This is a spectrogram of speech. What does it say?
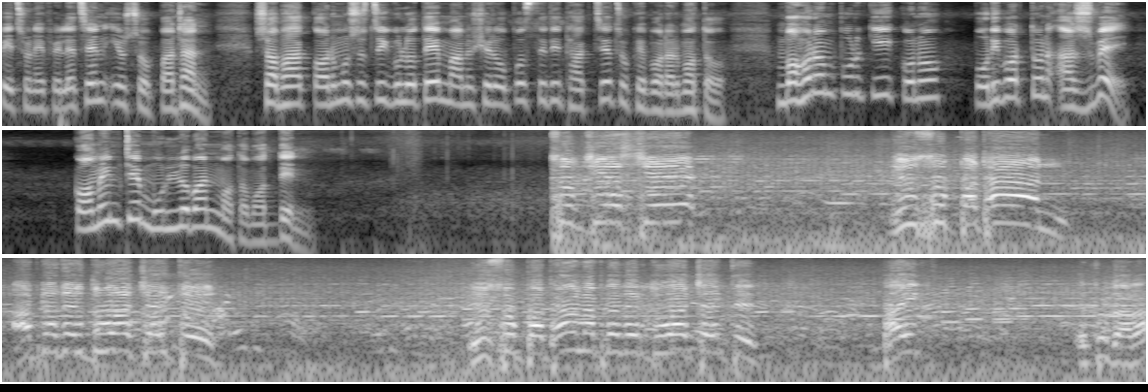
পেছনে ফেলেছেন ইউসুফ পাঠান। সভা কর্মসূচিগুলোতে মানুষের উপস্থিতি থাকছে চোখে পড়ার মতো। বহরমপুর কি কোনো পরিবর্তন আসবে? কমেন্টে মূল্যবান মতামত দিন। ইউসুফ পাঠান, আপনাদের দোয়া চাইতে। ইউসুফ পাঠান, আপনাদের দোয়া চাইতে। ভাই, একটু দাঁড়া।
